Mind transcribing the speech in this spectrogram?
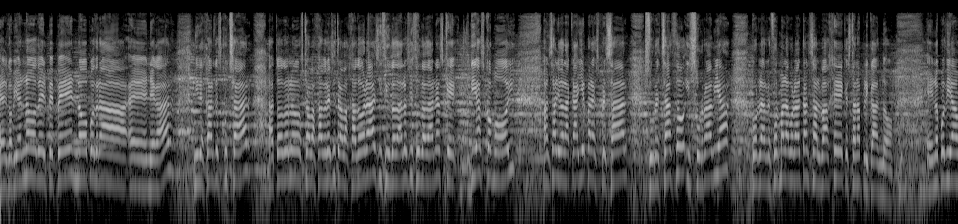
El gobierno del PP no podrá eh, negar ni dejar de escuchar a todos los trabajadores y trabajadoras y ciudadanos y ciudadanas que días como hoy han salido a la calle para expresar su rechazo y su rabia por la reforma laboral tan salvaje que están aplicando. Eh, no podía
